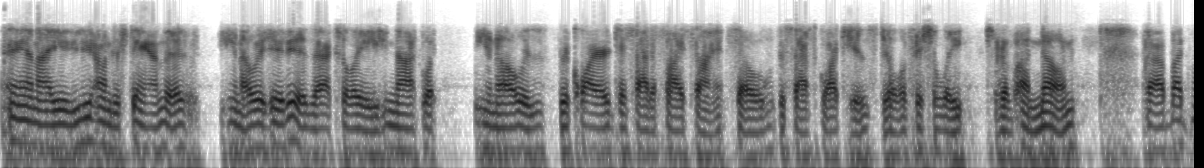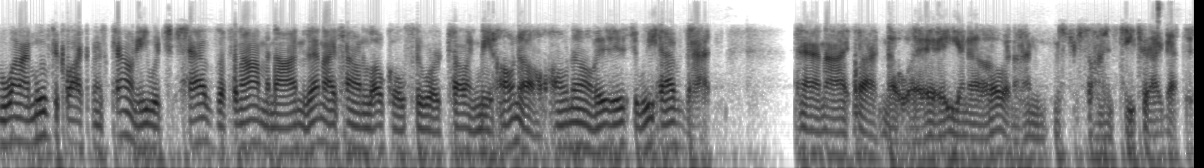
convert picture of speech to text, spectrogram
and I understand that you know it, it is actually not what you know is required to satisfy science. So the Sasquatch is still officially sort of unknown. Uh, but when I moved to Clackamas County, which has the phenomenon, then I found locals who were telling me, "Oh no, oh no, it, it, we have that." And I thought, no way, you know. And I'm Mr. Science teacher; I got this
